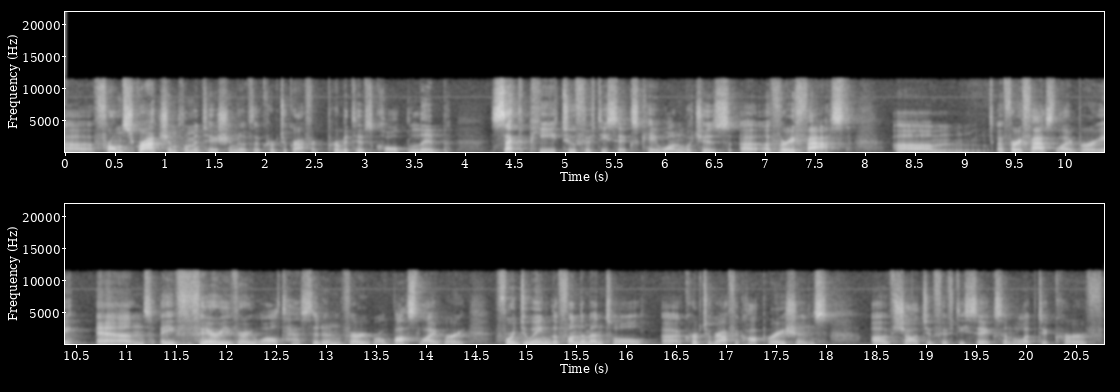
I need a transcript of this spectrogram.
uh, from scratch implementation of the cryptographic primitives called lib SecP256K1, which is a, a very fast, um, a very fast library and a very, very well tested and very robust library for doing the fundamental uh, cryptographic operations of SHA-256 and elliptic curve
